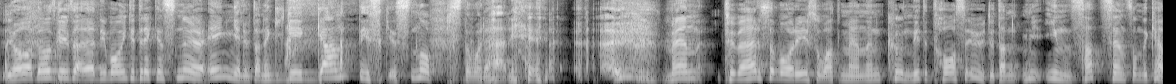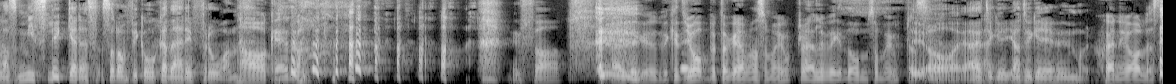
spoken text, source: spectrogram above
Ja, de ska ju säga, det var inte direkt en snöängel utan en gigantisk snopp står det här. Men tyvärr så var det ju så att männen kunde inte ta sig ut utan insatsen som det kallas misslyckades så de fick åka därifrån. Ja, okej då. Fy fan. Herregud, vilket jobb utav grabbarna som har gjort det, eller vilket de som har gjort det. Ja, jag tycker, jag tycker det är humor. Genialiskt.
